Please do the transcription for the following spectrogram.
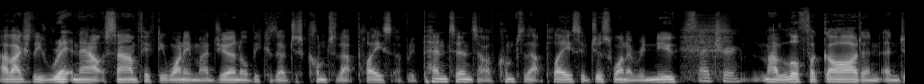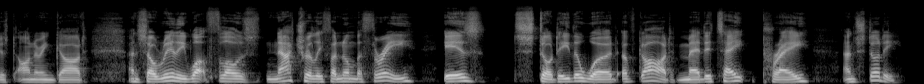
I've actually written out Psalm 51 in my journal because I've just come to that place of repentance. I've come to that place of just want to renew so true. my love for God and, and just honoring God. And so, really, what flows naturally for number three is study the word of God, meditate, pray, and study.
